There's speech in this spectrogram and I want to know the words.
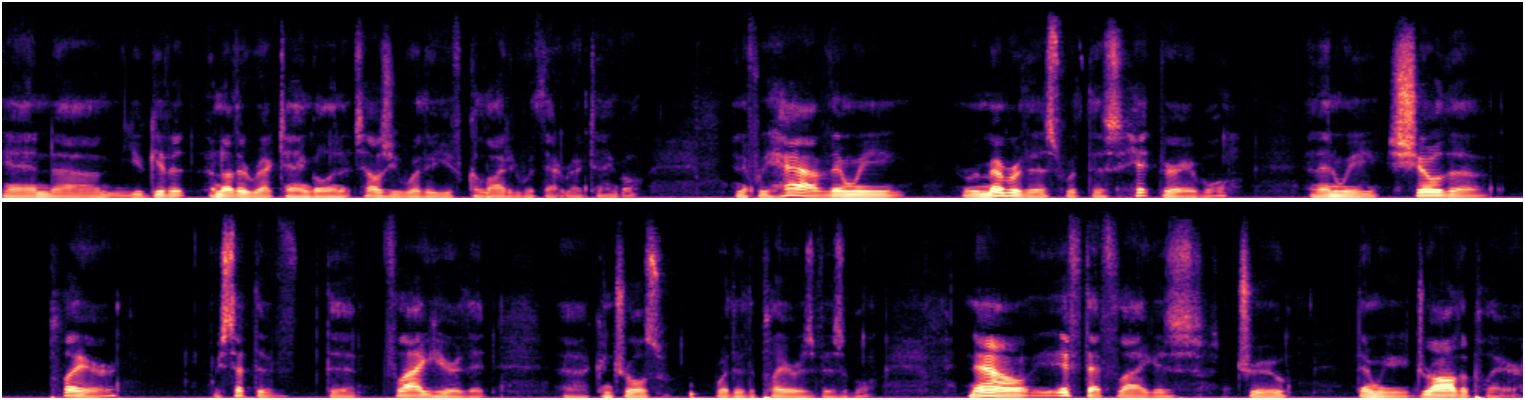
and um, you give it another rectangle and it tells you whether you've collided with that rectangle. And if we have, then we remember this with this hit variable and then we show the player, we set the, the flag here that uh, controls whether the player is visible. Now, if that flag is true, then we draw the player.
